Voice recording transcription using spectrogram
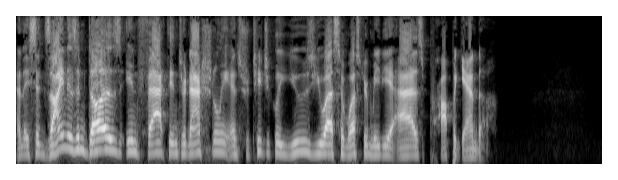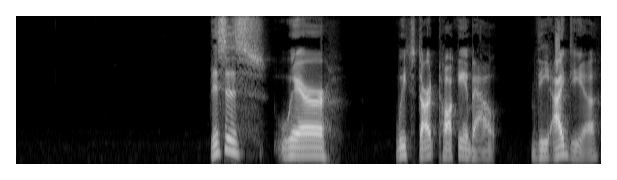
and they said Zionism does, in fact, internationally and strategically use U.S. and Western media as propaganda. This is where we start talking about the idea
